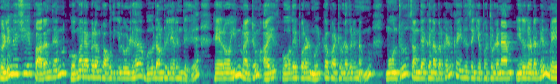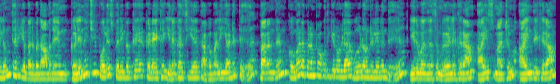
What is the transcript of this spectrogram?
கிளிநொச்சி பரந்தன் குமரபுரம் பகுதியில் உள்ள வீடொன்றிலிருந்து ஹெரோயின் மற்றும் ஐஸ் போதைப் பொருள் மீட்கப்பட்டுள்ளதுடனும் மூன்று சந்தேக நபர்கள் கைது செய்யப்பட்டுள்ளன. இது தொடர்பில் மேலும் தெரிய வருவதாவது கிளிநொச்சி போலீஸ் பிரிவுக்கு கிடைத்த இரகசிய தகவலை அடுத்து பரந்தன் குமரபுரம் பகுதியில் உள்ள வீடொன்றிலிருந்து இருபது தசம் ஏழு கிராம் ஐஸ் மற்றும் ஐந்து கிராம்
